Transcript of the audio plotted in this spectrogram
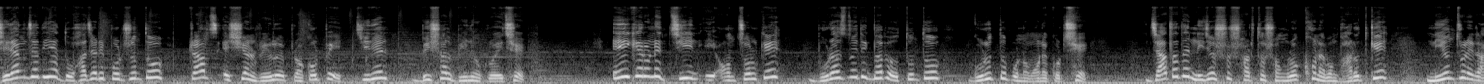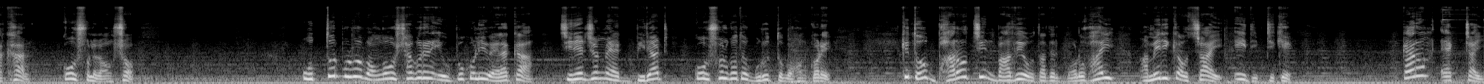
জেরাংজা দিয়ে দু হাজারে পর্যন্ত ট্রান্স এশিয়ান রেলওয়ে প্রকল্পে চীনের বিশাল বিনিয়োগ রয়েছে। এই কারণে চীন এই অঞ্চলকে ভূরাজনৈতিকভাবে অত্যন্ত গুরুত্বপূর্ণ মনে করছে। যা তাদের নিজস্ব স্বার্থ সংরক্ষণ এবং ভারতকে নিয়ন্ত্রণে রাখার কৌশলের অংশ। উত্তর পূর্ব বঙ্গোপসাগরের এই উপকূলীয় এলাকা চীনের জন্য এক বিরাট কৌশলগত গুরুত্ব বহন করে। কিন্তু ভারত, চীন বাদেও তাদের বড় ভাই আমেরিকাও চায় এই দ্বীপটিকে। কারণ একটাই,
